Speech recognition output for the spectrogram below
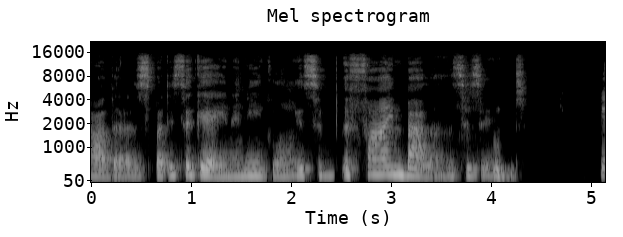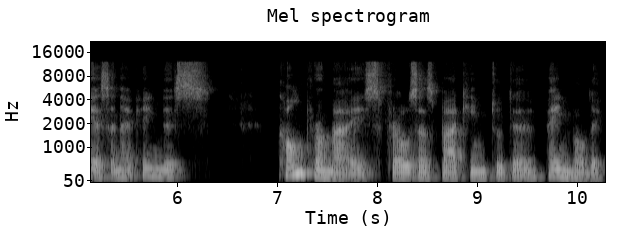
others? But it's again an ego, it's a, a fine balance, isn't it? Mm-hmm. Yes, and I think this compromise throws us back into the pain body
